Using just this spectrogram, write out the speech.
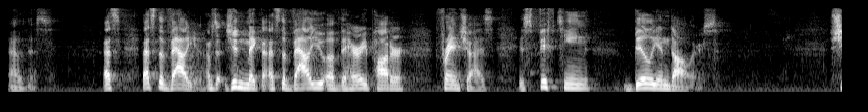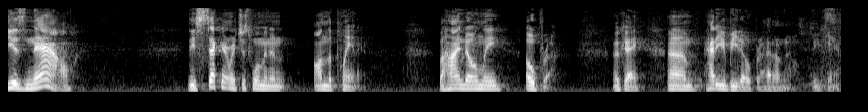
of this. That's, that's the value. Sorry, she didn't make that. That's the value of the Harry Potter franchise is $15 billion. She is now the second richest woman in, on the planet, behind only Oprah. Okay, um, how do you beat Oprah? I don't know. You can't.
